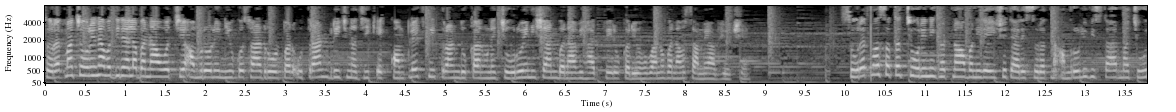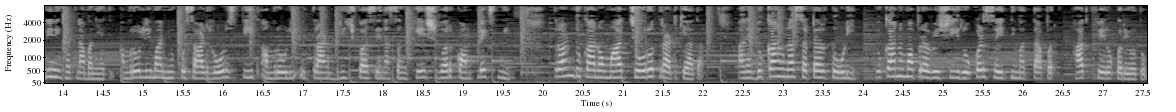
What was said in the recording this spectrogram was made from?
સુરતમાં ચોરીના વધી રહેલા બનાવ વચ્ચે અમરોલી ન્યૂ કોસાડ રોડ પર ઉત્તરાયણ બ્રિજ નજીક એક કોમ્પ્લેક્સની ત્રણ દુકાનોને ચોરોએ નિશાન બનાવી હાથફેરો કર્યો હોવાનો બનાવ સામે આવ્યો છે. સુરતમાં સતત ચોરીની ઘટનાઓ બની રહી છે ત્યારે સુરતના અમરોલી વિસ્તારમાં ચોરીની ઘટના બની હતી. અમરોલીમાં ન્યુકોસાડ રોડ સ્થિત અમરોલી ઉત્તરાયણ બ્રિજ પાસેના સંકેશ્વર કોમ્પ્લેક્સની ત્રણ દુકાનોમાં ચોરો ત્રાટક્યા હતા અને દુકાનોના શટર તોડી દુકાનોમાં પ્રવેશી રોકડ સહિતની મત્તા પર હાથ ફેરો કર્યો હતો.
